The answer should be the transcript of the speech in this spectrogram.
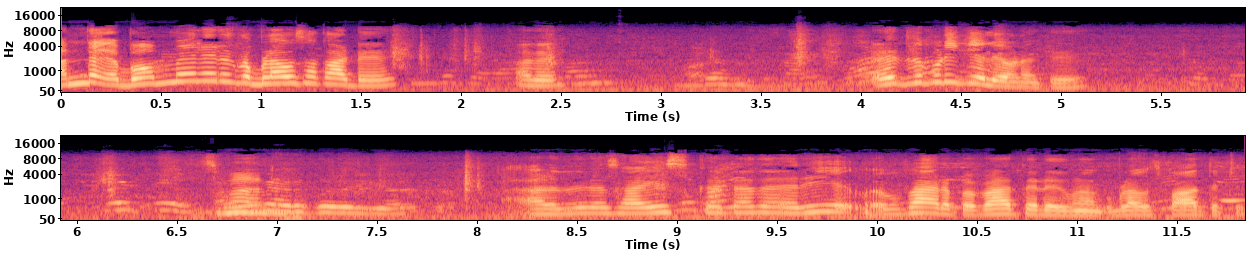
அந்த பொம்மையில இருக்கிற ப்ளவுஸை காட்டு. அது. இது பிடிக்கலையா உனக்கு? அது சைஸ் கட்டாத சரி பாரு இப்போ பார்த்துடு உனக்கு ப்ளவுஸ் பார்த்துட்டு.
